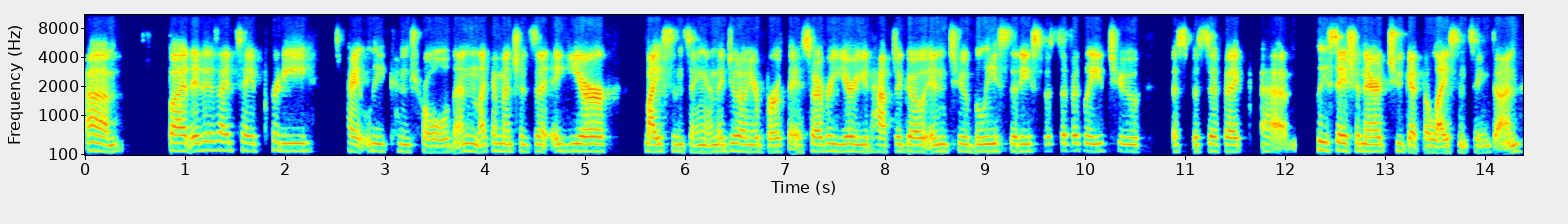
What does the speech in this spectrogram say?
Um, but it is, I'd say, pretty tightly controlled. And like I mentioned, it's a, a year licensing and they do it on your birthday. So every year you'd have to go into Belize City specifically to a specific um, police station there to get the licensing done.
